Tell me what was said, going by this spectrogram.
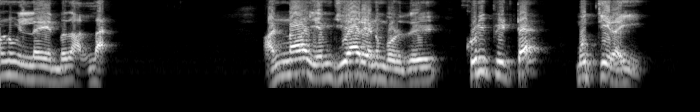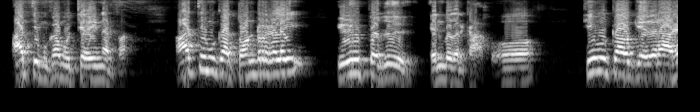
ஒன்றும் இல்லை என்பது அல்ல. அண்ணா எம்ஜிஆர் எனும் பொழுது குறிப்பிட்ட முத்திரை அதிமுக முத்திரைன்னு அர்த்தம். அதிமுக தொண்டர்களை இழுப்பது என்பதற்காகவோ திமுகவுக்கு எதிராக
